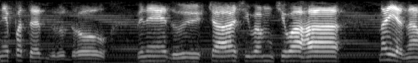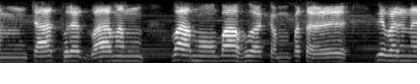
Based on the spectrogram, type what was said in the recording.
न्यपतद्रुध्रो विनेदुश्चा शिवं शिवः नयनं चास्फुरद्वामं वामो बाहु अकम्पत विवर्ण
